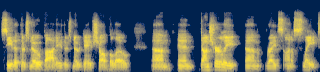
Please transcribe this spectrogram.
see that there's no body, there's no Dave Shaw below. Um, and Don Shirley um, writes on a slate,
